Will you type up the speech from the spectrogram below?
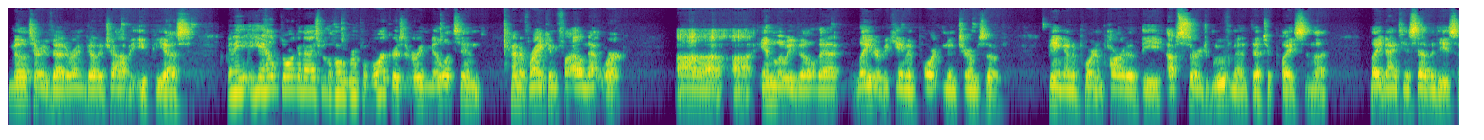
military veteran, got a job at UPS, and he, he helped organize with a whole group of workers a very militant kind of rank and file network uh, uh, in Louisville that later became important in terms of being an important part of the upsurge movement that took place in the late 1970s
